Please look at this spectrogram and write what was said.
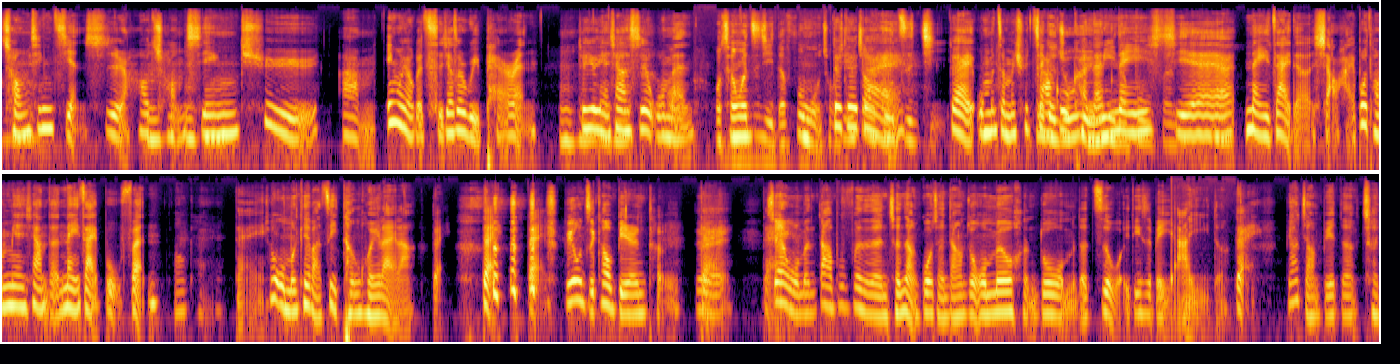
重新检视，然后重新去啊、嗯嗯嗯？英文有个词叫做 repairing，就有点像是我们、哦、我成为自己的父母，重新照顾自己。对，我们怎么去照顾可能那一些内在的小孩，不同面向的内在部分？OK，对，所以我们可以把自己疼回来啦。对对对，不用只靠别人疼。对，对，虽然我们大部分的人成长过程当中，我们有很多我们的自我一定是被压抑的。对。不要讲别的，成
